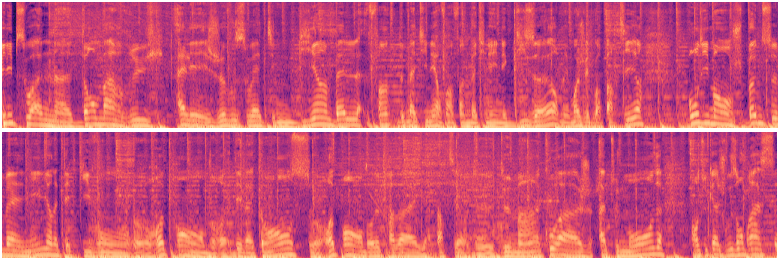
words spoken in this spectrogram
Philippe Swan, dans ma rue. Allez, je vous souhaite une bien belle fin de matinée. Enfin, fin de matinée, il n'est que 10 heures, mais moi je vais devoir partir. Bon dimanche, bonne semaine. Il y en a peut-être qui vont reprendre des vacances, reprendre le travail à partir de demain. Courage à tout le monde. En tout cas, je vous embrasse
